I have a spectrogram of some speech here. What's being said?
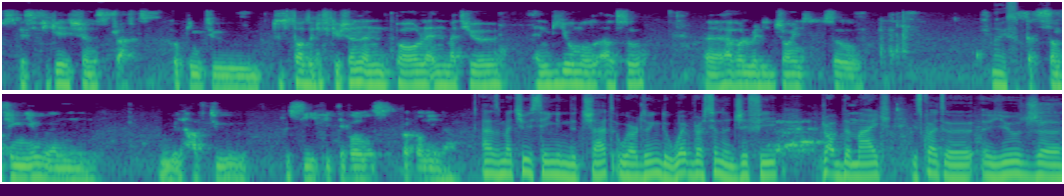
specifications draft, hoping to, to start the discussion. And Paul and Mathieu and Guillaume also uh, have already joined. So nice. that's something new, and we will have to to see if it evolves properly now. As Mathieu is saying in the chat, we are doing the web version of Gephi. Drop the mic. It's quite a, a huge uh,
